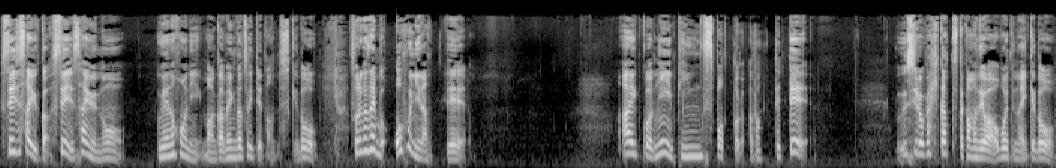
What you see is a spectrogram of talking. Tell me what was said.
ステージ左右か、ステージ左右の上の方に、まあ、画面がついてたんですけど、それが全部オフになって、 aiko にピンスポットが当たってて、後ろが光ってたかまでは覚えてないけど、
